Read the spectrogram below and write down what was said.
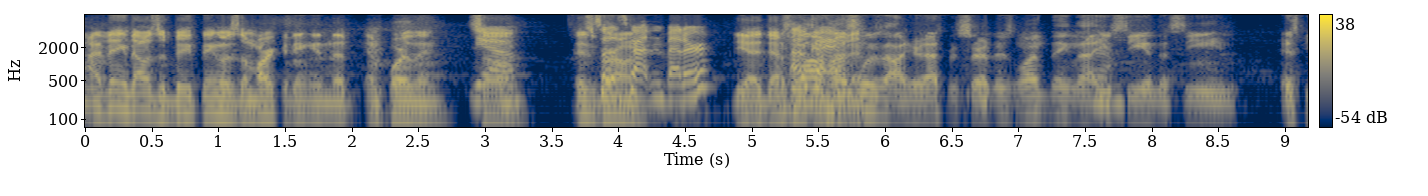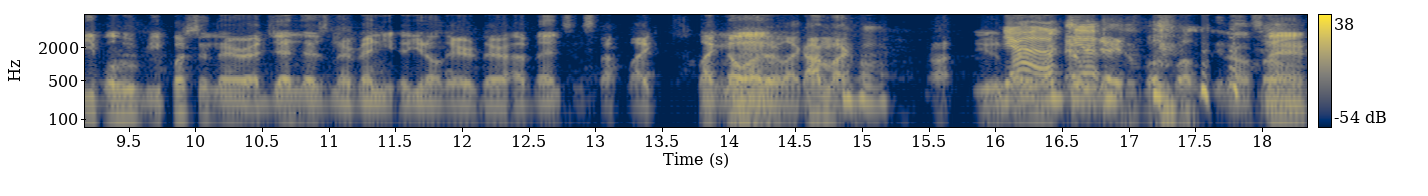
I think that was a big thing was the marketing in the in Portland so Yeah. it's so grown it's gotten better. yeah There's a definitely lot of Okay. hustlers out here, that's for sure. There's one thing that Yeah. you see in the scene is people who be pushing their agendas and their venue, you know, their their events and stuff like like no Man. other. Like I'm like, Mhm. "Fuck, dude. Yeah, like, every yeah. day just post up, you know. So Man.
